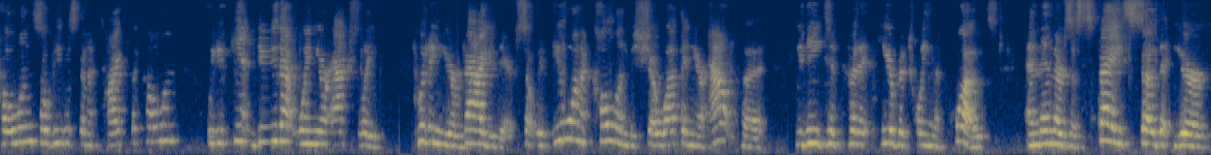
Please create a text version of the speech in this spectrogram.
colon, so he was gonna type the colon. Well, you can't do that when you're actually putting your value there. So if you want a colon to show up in your output, you need to put it here between the quotes. And then there's a space so that your,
